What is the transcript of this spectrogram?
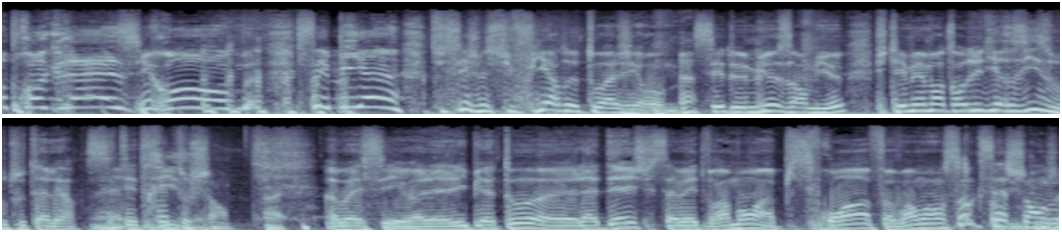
on progresse, Jérôme. C'est bien. Tu sais, je suis fier de toi, Jérôme. C'est de mieux en mieux. Je t'ai même entendu dire Zizou tout à l'heure. C'était très Zizou. touchant. Ouais. Ah ouais, c'est voilà, et bientôt euh, la dèche, ça va être vraiment un pisse froid. Enfin, vraiment, on sent que ça change.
